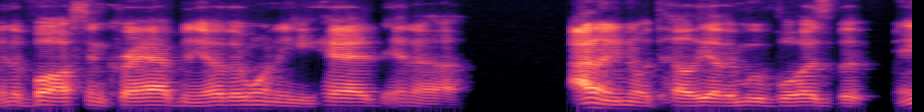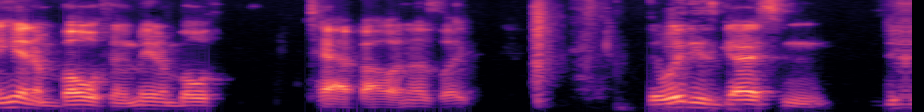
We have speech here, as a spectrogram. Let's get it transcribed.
in the Boston Crab, and the other one he had in a I don't even know what the hell the other move was, but he had them both and made them both tap out. And I was like, the way these guys can do,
